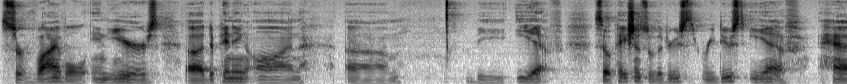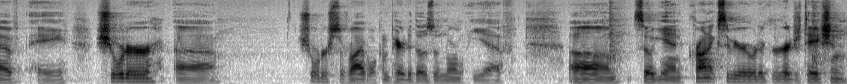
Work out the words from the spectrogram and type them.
survival in years depending on um, the EF. So patients with reduced, reduced EF have a shorter, uh, shorter survival compared to those with normal EF. Um, so again, chronic severe aortic regurgitation,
